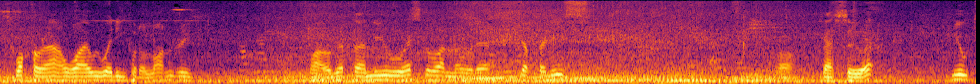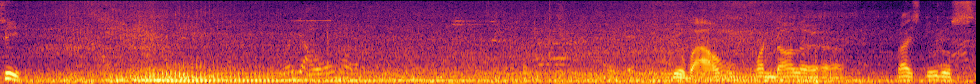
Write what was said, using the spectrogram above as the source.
Let's walk around while we're waiting for the laundry. Wow, we got a new restaurant over there, Japanese. Oh, trà sữa, milk tea. Kiều Bảo, one dollar uh, rice noodles.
